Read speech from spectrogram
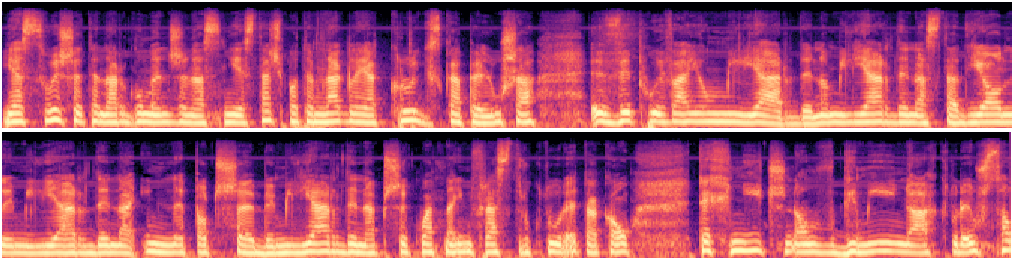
Ja słyszę ten argument, że nas nie stać, potem nagle jak królik z kapelusza yy, wypływają miliardy. No miliardy na stadiony, miliardy na inne potrzeby, miliardy na przykład na infrastrukturę taką techniczną w gminach, które już są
